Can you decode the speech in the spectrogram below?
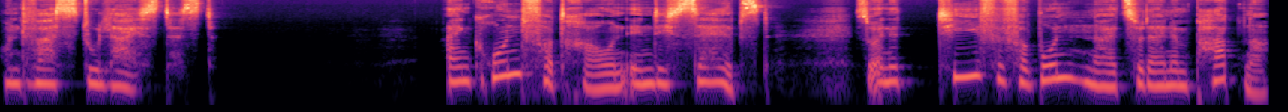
und was du leistest. Ein Grundvertrauen in dich selbst, so eine tiefe Verbundenheit zu deinem Partner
